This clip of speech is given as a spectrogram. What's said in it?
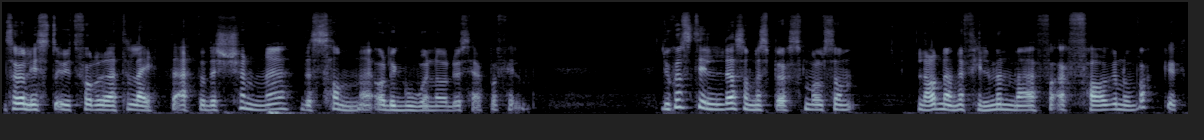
så har jeg lyst til å utfordre deg til å lete etter det skjønne, det sanne og det gode når du ser på film. Du kan stille deg sånne spørsmål som Lar denne filmen meg få erfare noe vakkert?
